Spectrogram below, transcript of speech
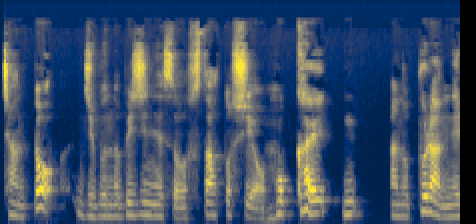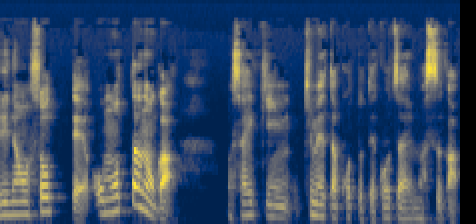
ちゃんと自分のビジネスをスタートしよう。もう一回、あの、プラン練り直そうって思ったのが、最近決めたことでございますが。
